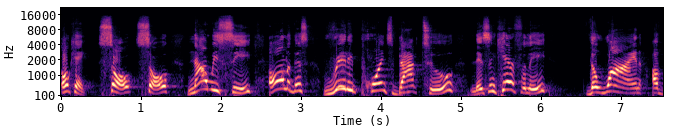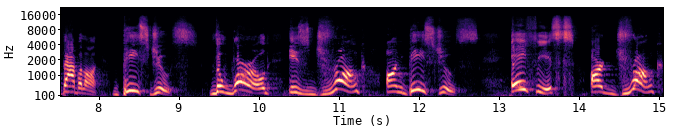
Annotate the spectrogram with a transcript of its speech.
Okay, so so now we see all of this really points back to listen carefully the wine of Babylon, beast juice. The world is drunk on beast juice. Atheists are drunk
